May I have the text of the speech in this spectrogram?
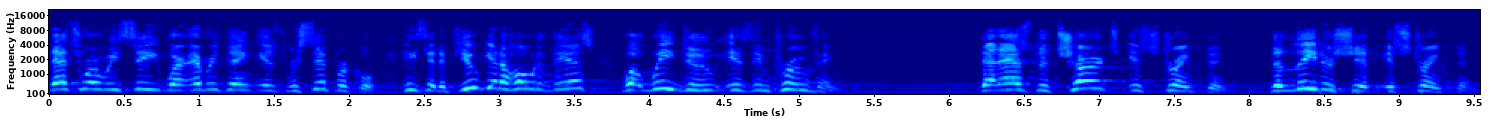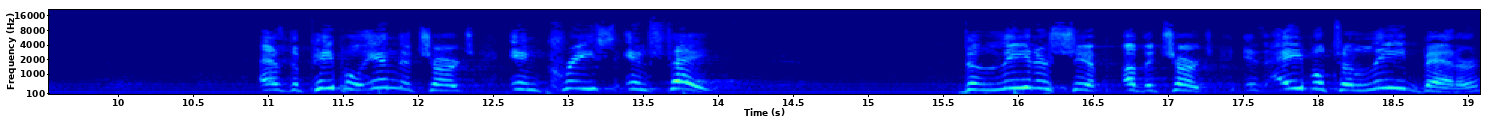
that's where we see where everything is reciprocal. He said, if you get a hold of this, what we do is improving. That as the church is strengthened, the leadership is strengthened. As the people in the church increase in faith, the leadership of the church is able to lead better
